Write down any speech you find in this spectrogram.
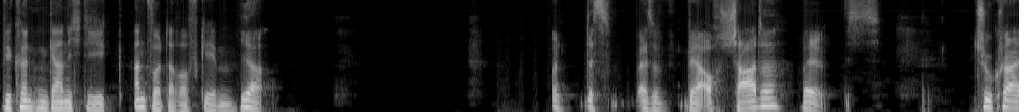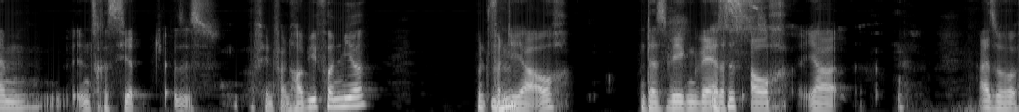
wir könnten gar nicht die Antwort darauf geben. Ja. Und das, also wäre auch schade, weil ich, True Crime interessiert, also ist auf jeden Fall ein Hobby von mir und von Mhm. dir ja auch. Und deswegen wäre Es das auch, ja, also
